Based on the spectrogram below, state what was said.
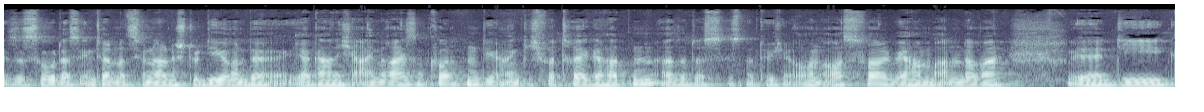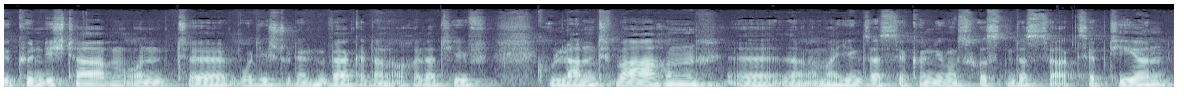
ist es so, dass internationale Studierende ja gar nicht einreisen konnten, die eigentlich Verträge hatten. Also das ist natürlich auch ein Ausfall. Wir haben andere, äh, die gekündigt haben und äh, wo die Studentenwerke dann auch relativ kulant waren, äh, sagen wir mal jenseits der Kündigungsfristen, das zu akzeptieren.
